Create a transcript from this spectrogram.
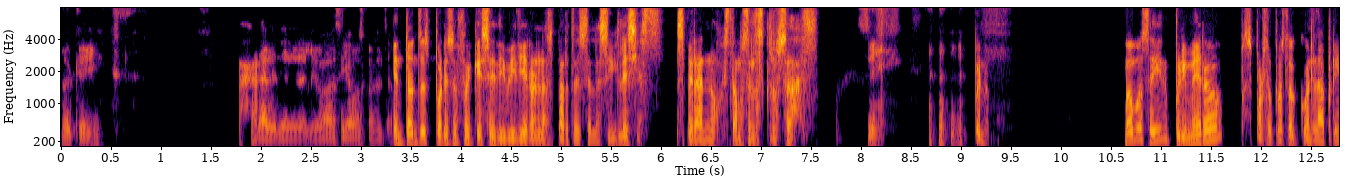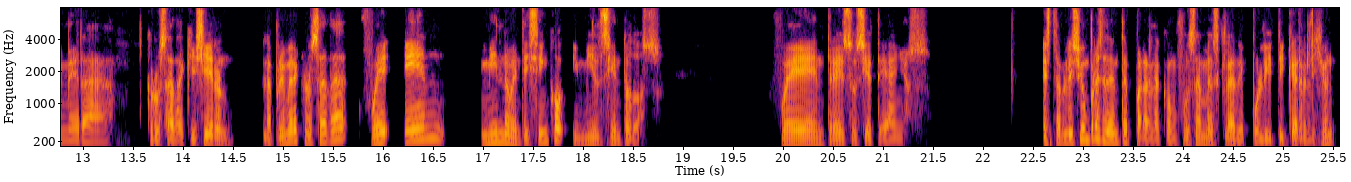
ok, Ajá. dale, dale, dale. Vamos, sigamos con el tema. Entonces, por eso fue que se dividieron las partes de las iglesias. Espera, no, estamos en las cruzadas. Sí. Vamos a ir primero, pues por supuesto, con la primera cruzada que hicieron. La primera cruzada fue en 1095 y 1102. Fue entre esos siete años. Estableció un precedente para la confusa mezcla de política, religión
